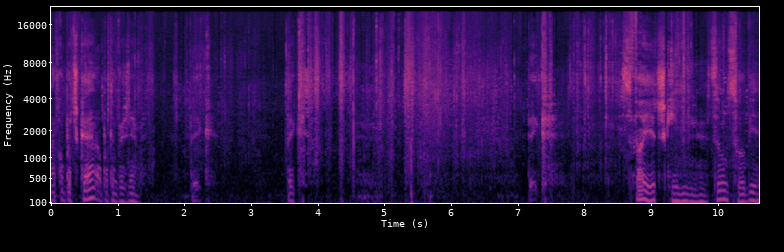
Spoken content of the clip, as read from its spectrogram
Na kubeczkę, a potem weźmiemy. Pyk. Pyk. Pyk. Z fajeczki lecą sobie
